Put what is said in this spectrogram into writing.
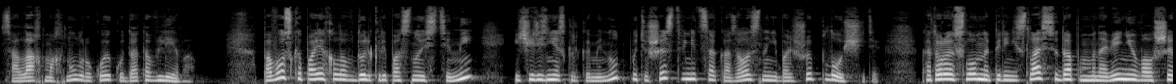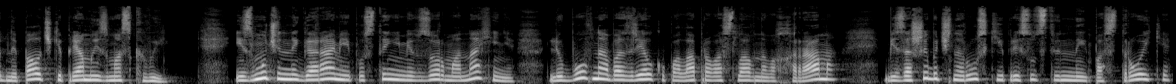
Салах махнул рукой куда-то влево. Повозка поехала вдоль крепостной стены, и через несколько минут путешественница оказалась на небольшой площади, которая словно перенеслась сюда по мгновению волшебной палочки прямо из Москвы. Измученный горами и пустынями взор монахини любовно обозрел купола православного храма, безошибочно русские присутственные постройки,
